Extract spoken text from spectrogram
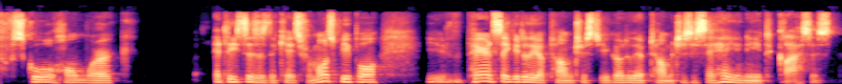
school, homework. At least this is the case for most people you, parents take you to the optometrist, you go to the optometrist, you say, Hey, you need glasses,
